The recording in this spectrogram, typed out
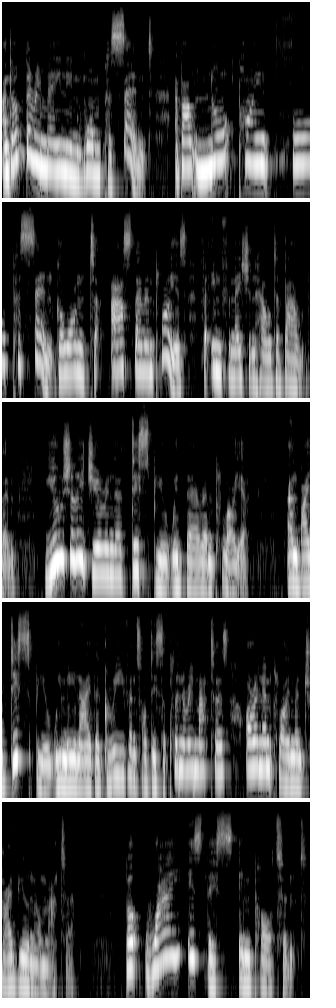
And of the remaining 1%, about 0.4% go on to ask their employers for information held about them, usually during a dispute with their employer. And by dispute, we mean either grievance or disciplinary matters or an employment tribunal matter. But why is this important?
